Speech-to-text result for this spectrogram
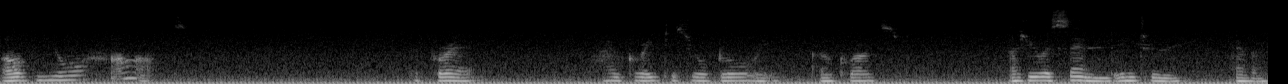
of your heart. The prayer, How great is your glory, O Christ, as you ascend into heaven.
